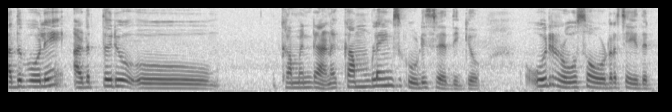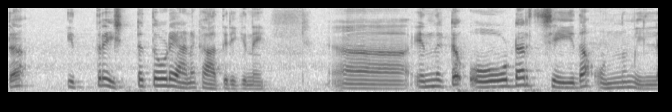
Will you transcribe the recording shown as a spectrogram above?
അതുപോലെ അടുത്തൊരു കമന്റാണ് കംപ്ലയിൻസ് കൂടി ശ്രദ്ധിക്കൂ. ഒരു റോസ് ഓർഡർ ചെയ്തിട്ട് ഇത്ര ഇഷ്ടത്തോടെയാണ് കാത്തിരിക്കുന്നത് എന്നിട്ട് ഓർഡർ ചെയ്ത ഒന്നുമില്ല.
